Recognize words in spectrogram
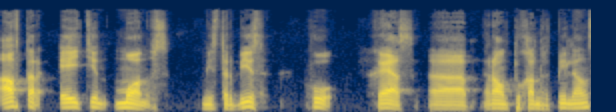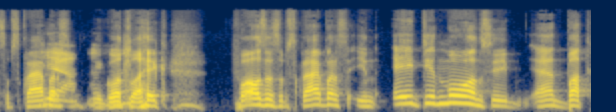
after 18 months. Mr. Beast, who has uh, around 200 million subscribers, yeah. he mm-hmm. got like thousand subscribers in 18 months. And but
